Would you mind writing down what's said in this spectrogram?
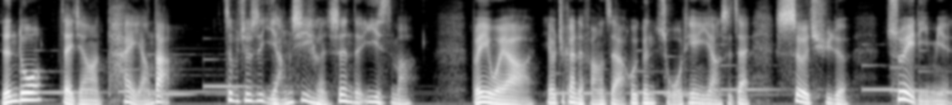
人多，再加上太阳大，这不就是阳气很盛的意思吗？本以为啊，要去看的房子啊，会跟昨天一样是在社区的最里面，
